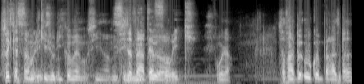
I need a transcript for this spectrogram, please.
c'est vrai que la symbolique est jolie quand même aussi. hein, même si C'est ça fait un peu. euh, métaphorique. voilà. Ça fait un peu haut comme par hasard,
